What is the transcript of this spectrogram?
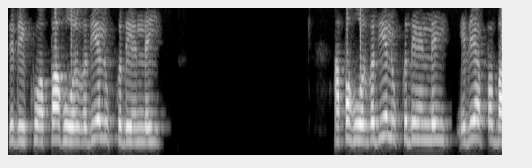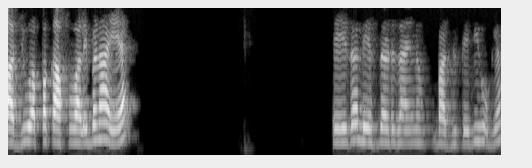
ਤੇ ਦੇਖੋ, ਆਪਾਂ ਹੋਰ ਵਧੀਆ ਲੁੱਕ ਦੇਣ ਲਈ ਆਪਾਂ ਹੋਰ ਵਧੀਆ ਲੁੱਕ ਦੇਣ ਲਈ ਇਹਦੇ ਆਪਾਂ ਬਾਜੂ ਆਪਾਂ ਕਫ ਵਾਲੇ ਬਣਾਏ ਆ। ਤੇ ਇਹਦਾ ਲੇਸ ਦਾ ਡਿਜ਼ਾਈਨ ਬਾਜੂ ਤੇ ਵੀ ਹੋ ਗਿਆ।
